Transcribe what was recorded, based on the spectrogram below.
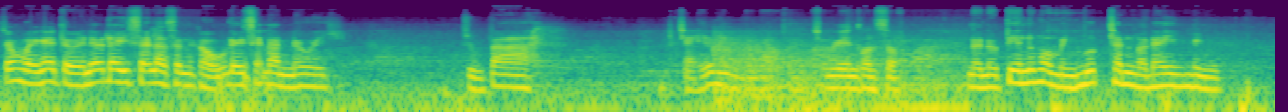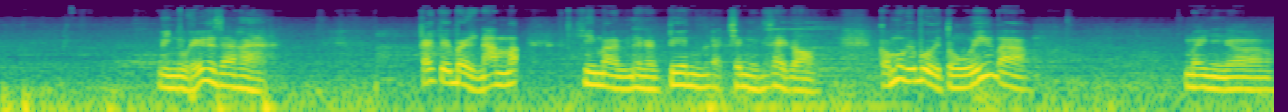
Trong mấy ngày tới nữa, đây sẽ là sân khấu, đây sẽ là nơi chúng ta cháy hết mình vào trong game concert lần đầu tiên lúc mà mình bước chân vào đây, mình mình nổi hết ra gà cách tới 7 năm á khi mà lần đầu tiên đặt chân đến Sài Gòn. Có một cái buổi tối mà mình uh,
